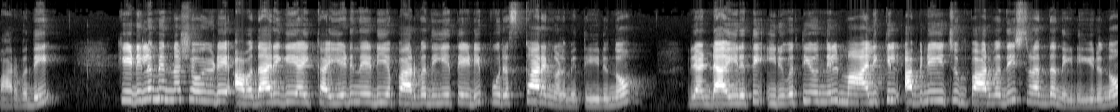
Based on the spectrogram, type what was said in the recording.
പാർവതി. കിടിലം എന്ന ഷോയുടെ അവതാരികയായി കയ്യടി നേടിയ പാർവതിയെ തേടി പുരസ്കാരങ്ങളും എത്തിയിരുന്നു. രണ്ടായിരത്തി ഇരുപത്തിയൊന്നിൽ മാലിക്കിൽ അഭിനയിച്ചും പാർവതി ശ്രദ്ധ നേടിയിരുന്നു.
